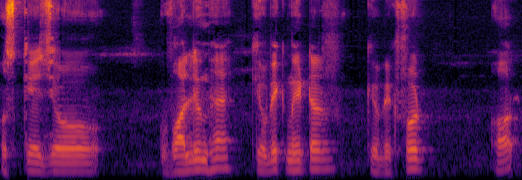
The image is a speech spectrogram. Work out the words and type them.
उसके जो वॉल्यूम है, क्यूबिक मीटर, क्यूबिक फुट और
